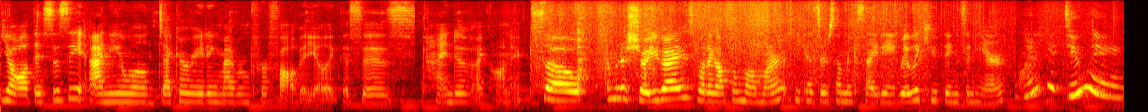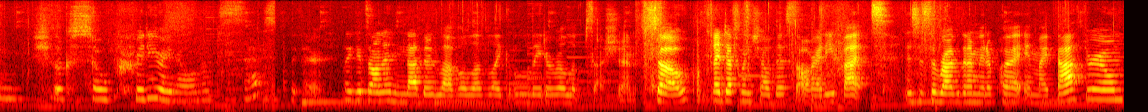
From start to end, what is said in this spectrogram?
Y'all, this is the annual decorating my room for fall video. Like this is kind of iconic. So I'm gonna show you guys what I got from Walmart because there's some exciting, really cute things in here. What are you doing? She looks so pretty right now. I'm obsessed with her. Like it's on another level of like literal obsession. So I definitely showed this already, but this is the rug that I'm gonna put in my bathroom.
